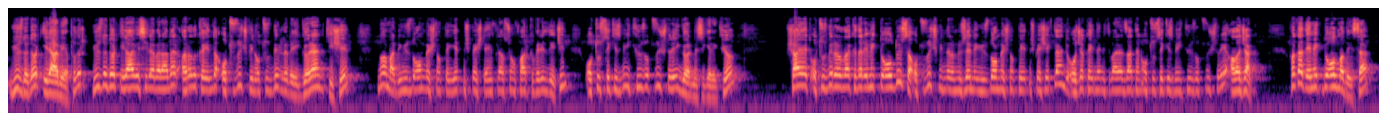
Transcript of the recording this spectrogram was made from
%4 ilave yapılır. %4 ilavesiyle beraber Aralık ayında 33.031 lirayı gören kişi normalde %15.75'te enflasyon farkı verildiği için 38.233 lirayı görmesi gerekiyor. Şayet 31 Aralık'a kadar emekli olduysa 33 bin liranın üzerine %15.75 eklendi. Ocak ayından itibaren zaten 38.233 lirayı alacak. Fakat emekli olmadıysa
